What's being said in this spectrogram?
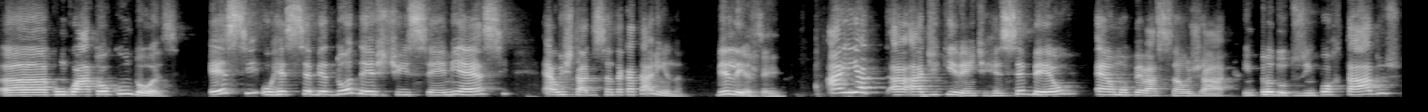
uh, com 4 ou com 12. Esse, o recebedor deste ICMS é o Estado de Santa Catarina. Beleza. Perfeito. Aí a, a, adquirente recebeu, é uma operação já em produtos importados,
